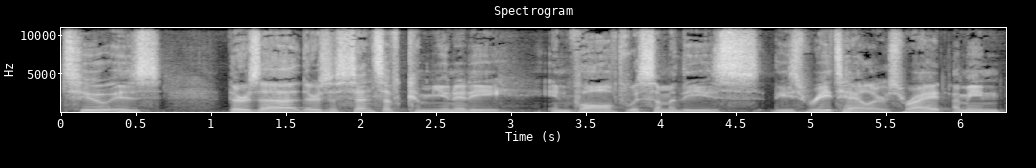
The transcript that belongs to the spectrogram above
too is there's a there's a sense of community involved with some of these these retailers, right? I mean,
